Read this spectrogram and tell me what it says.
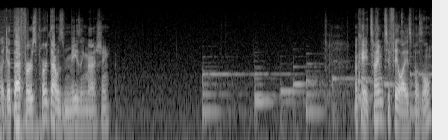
Like, at that first part, that was amazing mashing. Okay, time to fail ice puzzle.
